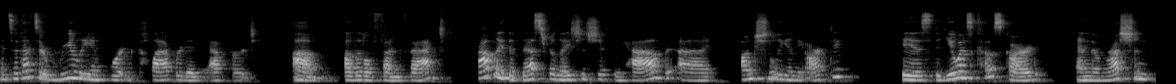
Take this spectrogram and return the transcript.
And so that's a really important collaborative effort. Um, a little fun fact probably the best relationship we have uh, functionally in the Arctic is the US Coast Guard and the Russian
